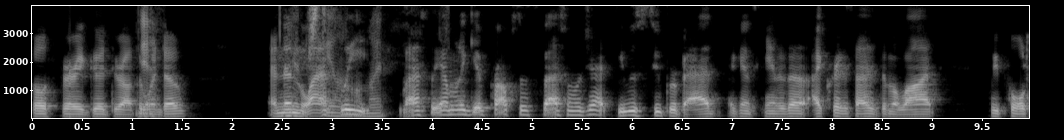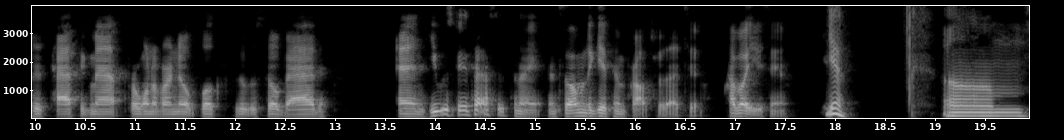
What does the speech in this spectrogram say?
both very good throughout the Yeah. window. And then you're lastly, lastly, I'm going to give props to Sebastian Lletget. He was super bad against Canada. I criticized him a lot. We pulled his passing map for one of our notebooks because it was so bad. And he was fantastic tonight. And so I'm going to give him props for that too. How about you, Sam? Yeah. Um,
